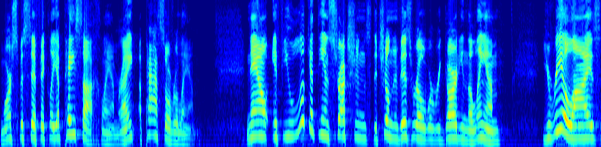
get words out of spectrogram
More specifically, a Pesach lamb, right? A Passover lamb. Now, if you look at the instructions the children of Israel were regarding the lamb, you realize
